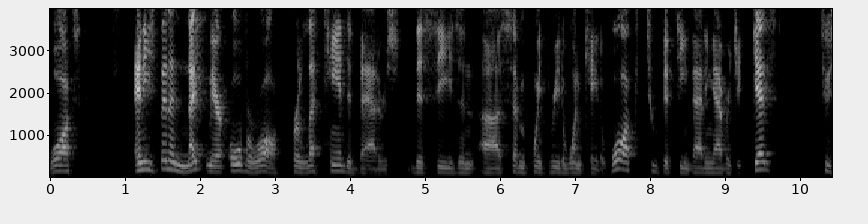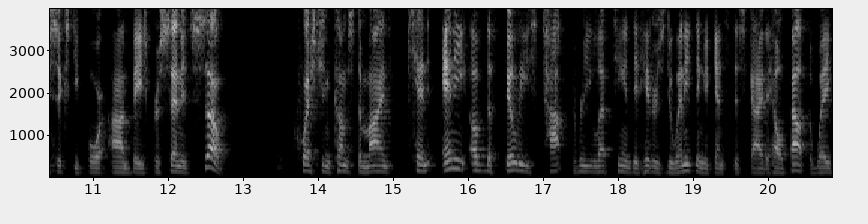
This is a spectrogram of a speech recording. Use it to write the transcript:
walks. And he's been a nightmare overall for left handed batters this season uh, 7.3 to 1K to walk, 215 batting average against, 264 on base percentage. So, question comes to mind can any of the Phillies' top three left handed hitters do anything against this guy to help out the way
